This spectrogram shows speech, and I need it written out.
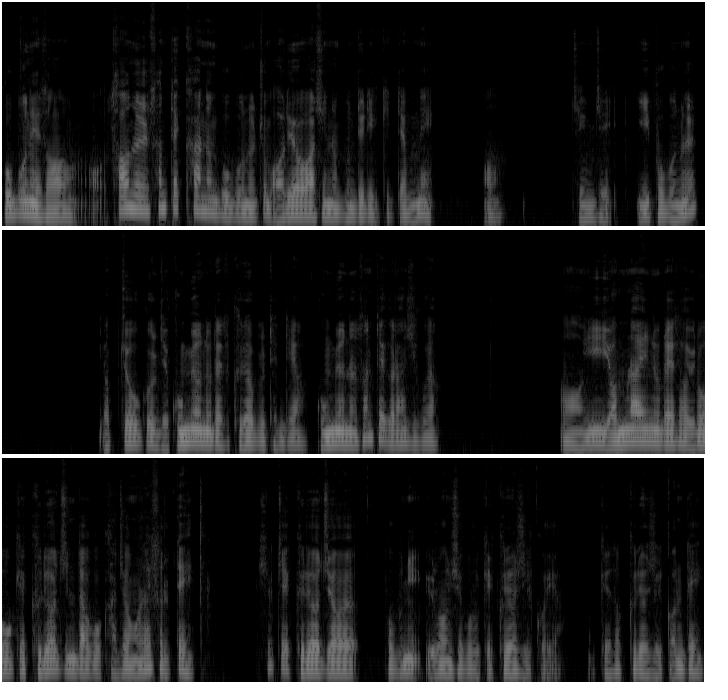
부분에서 어, 선을 선택하는 부분을 좀 어려워하시는 분들이 있기 때문에 어, 지금 이제 이 부분을 옆쪽을 이제 곡면으로 해서 그려볼 텐데요. 곡면을 선택을 하시고요. 어, 이 옆라인으로 해서 이렇게 그려진다고 가정을 했을 때 실제 그려져 부분이 이런 식으로 이렇게 그려질 거예요. 해서 그려질 건데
